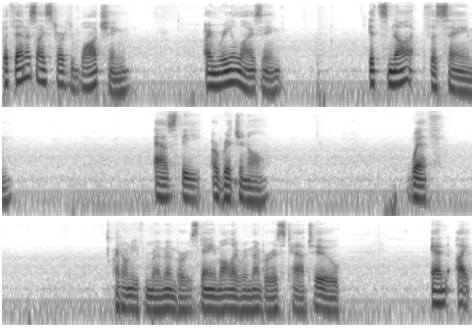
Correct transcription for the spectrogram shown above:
But then as I started watching, I'm realizing it's not the same as the original with I don't even remember his name. All I remember is tattoo. And I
